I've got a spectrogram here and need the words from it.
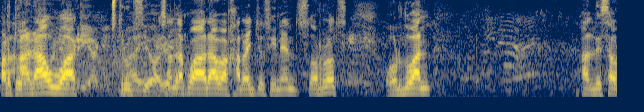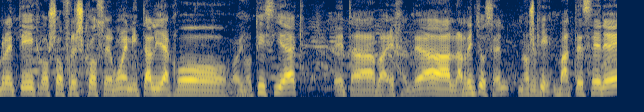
Hartu arauak, instrukzioak, eta. esandako arauak jarraitu ziren zorrotz, orduan aldez aurretik oso fresko zegoen Italiako Bai. notiziak eta bai, jendea larritu zen, noski, batez ere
